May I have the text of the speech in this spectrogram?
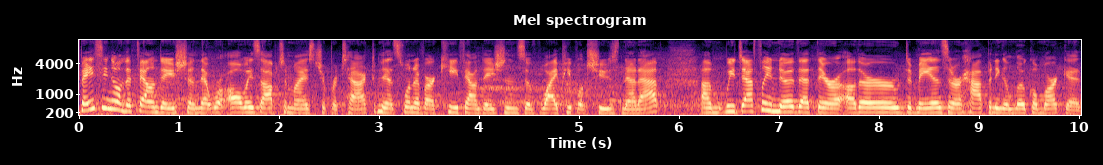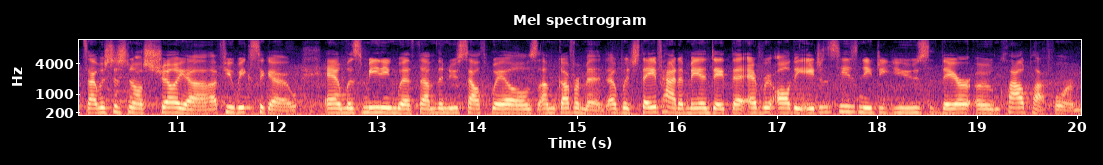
basing on the foundation that we're always optimized to protect, and that's one of our key foundations of why people choose NetApp, um, we definitely know that there are other demands that are happening in local markets. I was just in Australia a few weeks ago and was meeting with um, the New South Wales um, government, of which they've had a mandate that every all the agencies need to use their own cloud platform.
